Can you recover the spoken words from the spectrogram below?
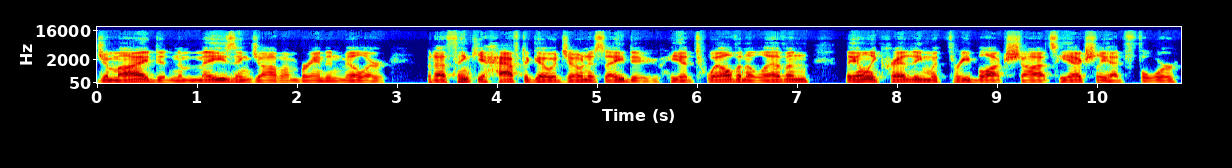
Jahmai did an amazing job on Brandon Miller, but I think you have to go with Jonas Aidoo. He had 12 and 11. They only credit him with three block shots. He actually had four.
